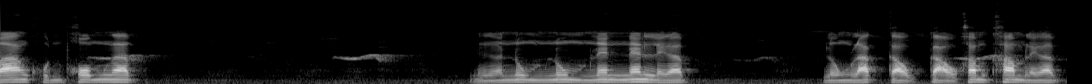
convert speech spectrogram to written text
บางขุนพรมครับ เนื้อนุ่มนุ่มแน่นแน่นๆเลยครับ ลงรักเก่าเก่าค่ำค่ำๆเลยครับ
